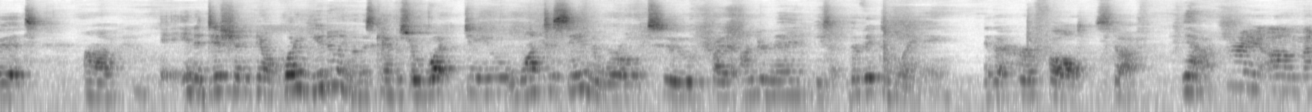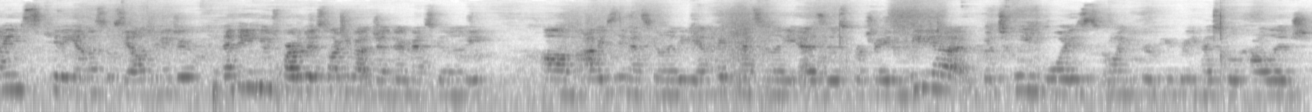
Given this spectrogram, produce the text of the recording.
it. Um, in addition you know what are you doing on this campus or what do you want to see in the world to try to undermine these, the victim blaming the her fault stuff. Yeah. Hi, um, my name's Kitty. I'm a sociology major. And I think a huge part of it is talking about gender and masculinity. Um, obviously, masculinity and hypermasculinity, as is portrayed in media, between boys going through puberty, high school, college,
